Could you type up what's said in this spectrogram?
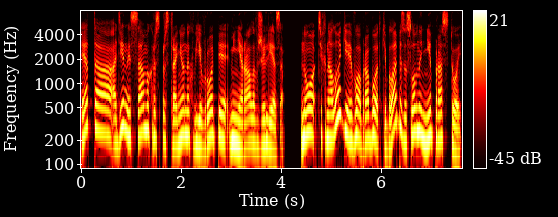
Это один из самых распространенных в Европе минералов железа. Но технология его обработки была, безусловно, непростой.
